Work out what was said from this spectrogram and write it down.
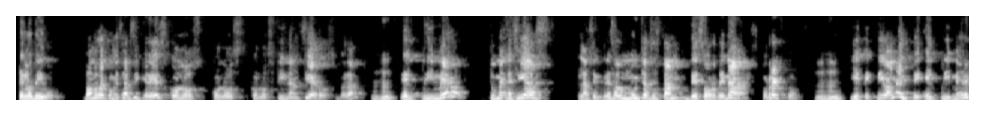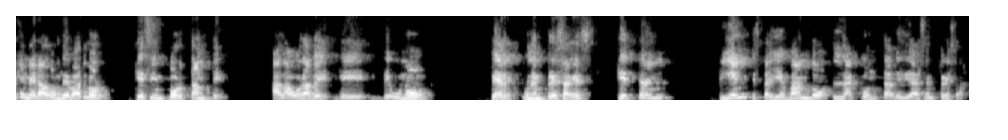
te lo digo. Vamos a comenzar, si querés, con los, con los, con los financieros, ¿verdad? El primero, tú me decías, las empresas muchas están desordenadas, ¿correcto? Y efectivamente, el primer generador de valor que es importante a la hora de, de, de uno ver una empresa es qué tan bien está llevando la contabilidad de esa empresa,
